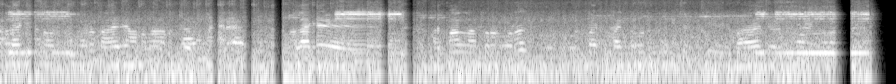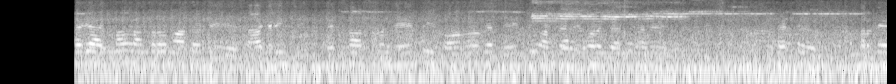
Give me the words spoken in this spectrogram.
అలాగే ఈ సంవత్సరం కూడా భారీ అన్నదానం అలాగే అభిమానులందరూ కూడా చుట్టుపక్కల బెంగళూరు నుంచి వచ్చి బాగా జరుగుతుంది. అలాగే అభిమానులందరూ మాతోటి సహకరించి ప్రతి సంవత్సరం జయంతి సోమరావు గారి జయంతి వర్ధంతి కూడా చేస్తామని పెట్టు అందరికీ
